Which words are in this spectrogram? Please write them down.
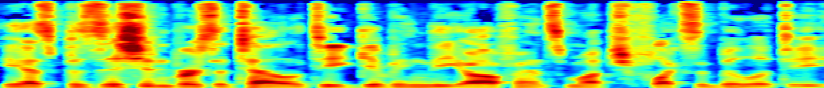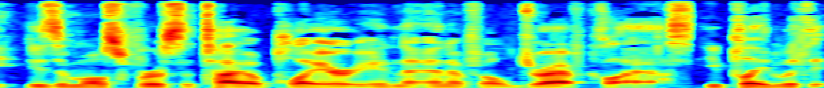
He has position versatility, giving the offense much flexibility. He's the most versatile player in the NFL draft class. He played with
